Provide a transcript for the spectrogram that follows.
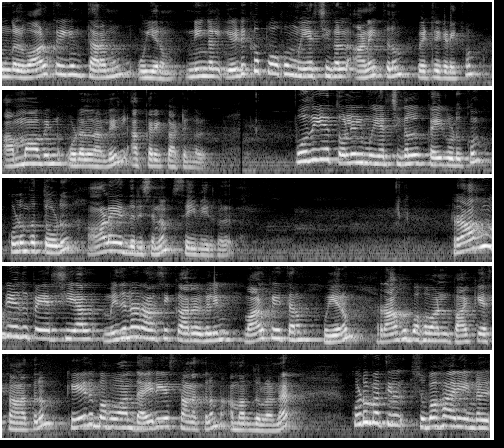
உங்கள் வாழ்க்கையின் தரமும் உயரும். நீங்கள் எடுக்கப் போகும் முயற்சிகள் அனைத்திலும் வெற்றி கிடைக்கும். அம்மாவின் உடல்நலில் அக்கறை காட்டுங்கள். புதிய தொழில் முயற்சிகள் கை கொடுக்கும். குடும்பத்தோடு ஆலய தரிசனம் செய்வீர்கள். ராகு கேது பெயர்ச்சியால் மிதுன ராசிக்காரர்களின் வாழ்க்கை தரம் உயரும். ராகு பகவான் பாக்கியஸ்தானத்திலும் கேது பகவான் தைரியஸ்தானத்திலும் அமர்ந்துள்ளனர். குடும்பத்தில் சுபகாரியங்கள்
